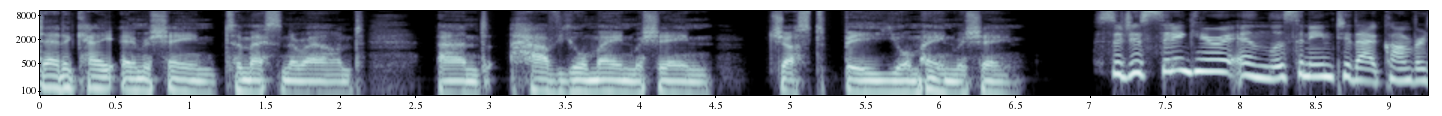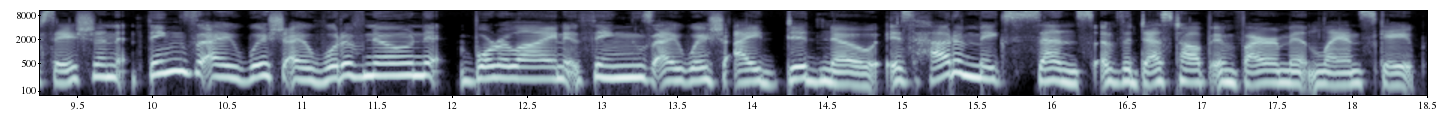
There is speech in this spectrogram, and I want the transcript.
dedicate a machine to messing around and have your main machine just be your main machine. So, just sitting here and listening to that conversation, things I wish I would have known, borderline things I wish I did know, is how to make sense of the desktop environment landscape.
